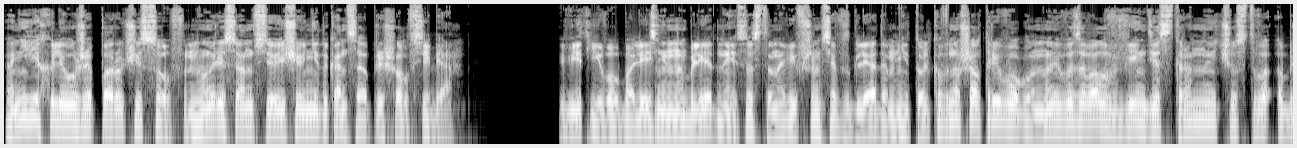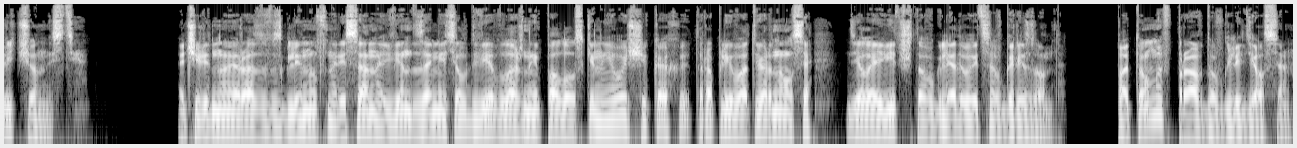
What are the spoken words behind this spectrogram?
Они ехали уже пару часов, но Рисан все еще не до конца пришел в себя. Вид его, болезненно бледный, с остановившимся взглядом, не только внушал тревогу, но и вызывал в Венде странное чувство обреченности. Очередной раз взглянув на Рисана, Вент заметил две влажные полоски на его щеках и торопливо отвернулся, делая вид, что вглядывается в горизонт. Потом и вправду вгляделся.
